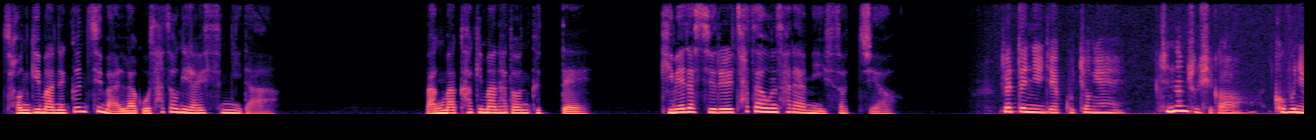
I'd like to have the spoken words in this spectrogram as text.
전기만은 끊지 말라고 사정해야 했습니다. 막막하기만 하던 그때 김혜자 씨를 찾아온 사람이 있었지요. 그랬더니 이제 구청에 진남숙 씨가 그분이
